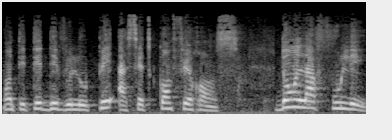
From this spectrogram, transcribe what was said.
ont été développés à cette conférence. Dans la foulée,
